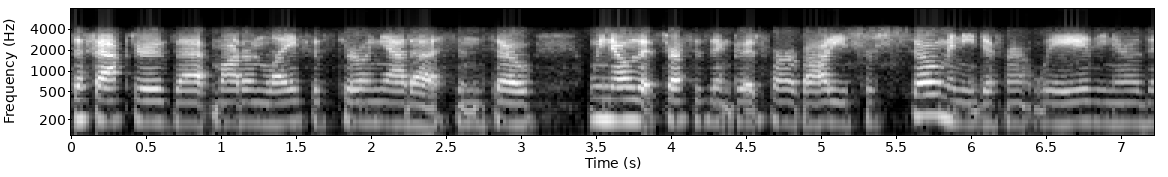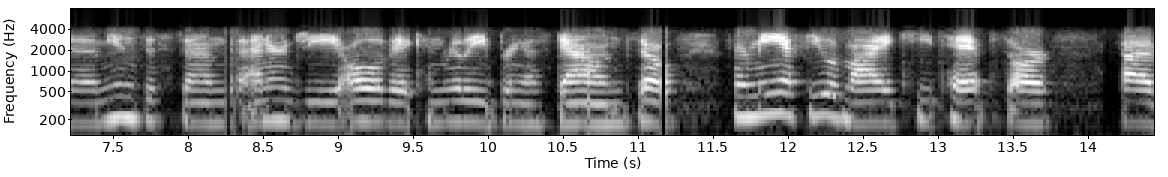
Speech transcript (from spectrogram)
the factors that modern life is throwing at us. And so we know that stress isn't good for our bodies for so many different ways. You know, the immune system, the energy, all of it can really bring us down. So for me, a few of my key tips are uh,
